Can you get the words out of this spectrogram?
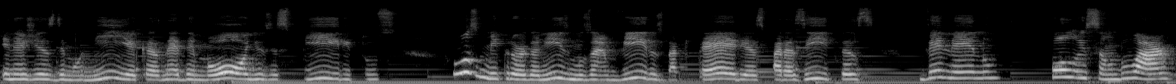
energias demoníacas, né? Demônios, espíritos, os micro-organismos, né? vírus, bactérias, parasitas, veneno, poluição do ar.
